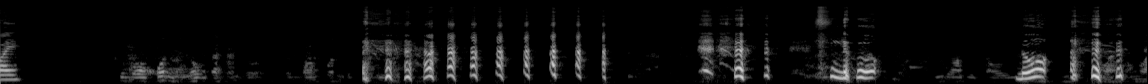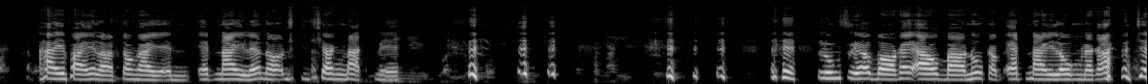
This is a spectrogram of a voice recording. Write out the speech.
อยคือเอาคนเหมือนลงกระหัน ให้ไฟล่ะต้องให้เอ็ดในแล้วเนาะช่างหนักเนี่ยลุงเสือบอกให้เอาบ่าวนุกับแอดในลงนะคะจะ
